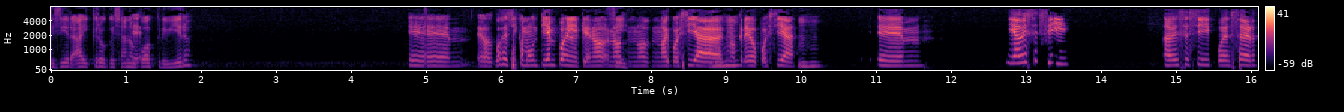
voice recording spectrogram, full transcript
decir, ay, creo que ya no puedo escribir? Em, eh, vos decís como un tiempo en el que no, no, no, no hay poesía, no creo poesía. Em, y a veces sí, a veces sí puede ser.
